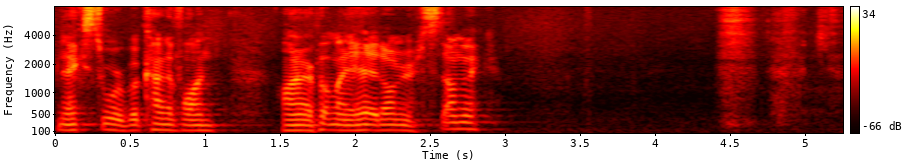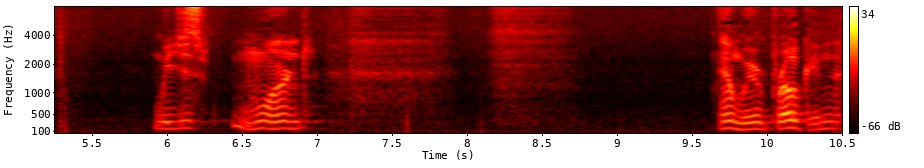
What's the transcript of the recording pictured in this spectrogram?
next to her, but kind of on, on her. I put my head on her stomach. We just mourned. And we were broken.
